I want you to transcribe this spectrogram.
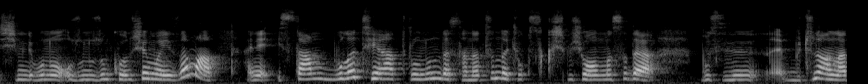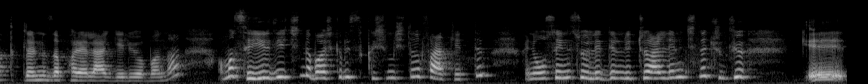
şimdi bunu uzun uzun konuşamayız ama hani İstanbul'a tiyatronun da sanatın da çok sıkışmış olması da bu sizin bütün anlattıklarınızla paralel geliyor bana. Ama seyirci için de başka bir sıkışmışlığı fark ettim. Hani o senin söylediğin ritüellerin içinde çünkü e,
